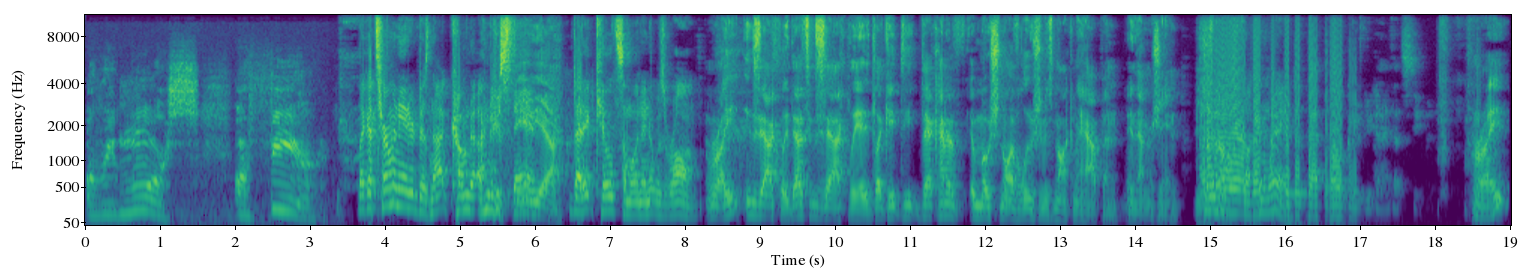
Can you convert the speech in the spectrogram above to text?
or remorse or fear. Like a Terminator does not come to understand Yeah. that it killed someone and it was wrong. Right? Exactly. That's exactly it. Like it, that kind of emotional evolution is not going to happen in that machine. I don't know where fucking way. I did that, but I'll agree with you guys. That's stupid. Right?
